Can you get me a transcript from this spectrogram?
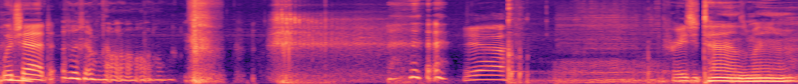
Which head? yeah. Crazy times, man.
